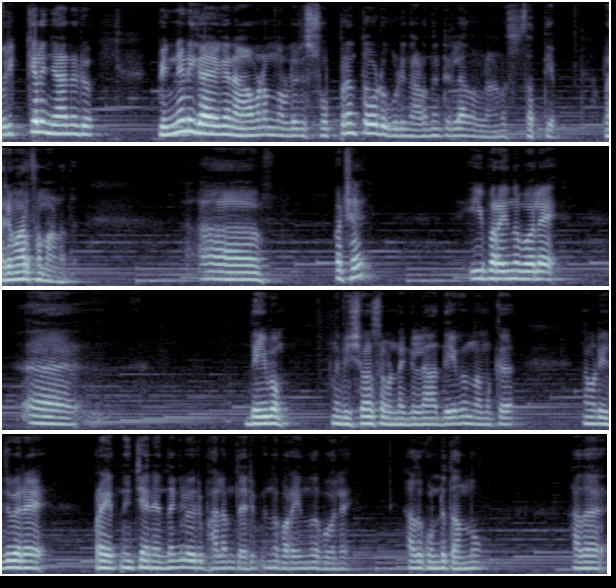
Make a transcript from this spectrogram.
ഒരിക്കലും ഞാനൊരു പിന്നണി ഗായകനാവണം എന്നുള്ളൊരു സ്വപ്നത്തോടു കൂടി നടന്നിട്ടില്ല എന്നുള്ളതാണ് സത്യം. പരമാർത്ഥമാണത്. പക്ഷേ ഈ പറയുന്ന പോലെ ദൈവം വിശ്വാസമുണ്ടെങ്കിൽ ആ ദൈവം നമുക്ക് നമ്മൾ ഇതുവരെ പ്രയത്നിച്ചതിന് എന്തെങ്കിലും ഒരു ഫലം തരും എന്ന് പറയുന്നത് പോലെ അത് കൊണ്ട് തന്നു. അത്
